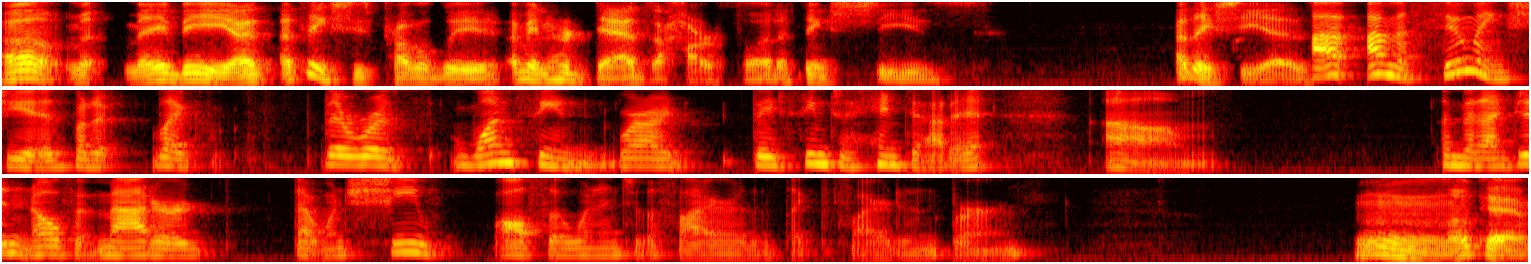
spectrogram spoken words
Oh, m- maybe. I, I think she's probably. I mean, her dad's a Harfoot. I think she's. I think she is. I, I'm assuming she is, but it, like there was one scene where I, they seemed to hint at it, um, and then I didn't know if it mattered that when she also went into the fire, that like the fire didn't burn. Hmm. Okay.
